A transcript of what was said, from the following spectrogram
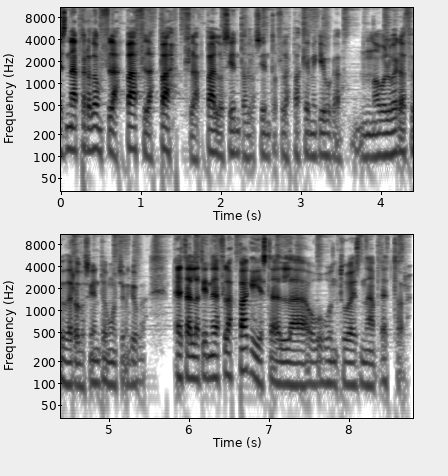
Snap, perdón, Flashpack, Flashpack, Flashpack, lo siento, lo siento, Flashpack, que me he equivocado. No volver a acceder, lo siento mucho, me he equivocado. Esta es la tienda de Flashpack y esta es la Ubuntu Snap Store.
